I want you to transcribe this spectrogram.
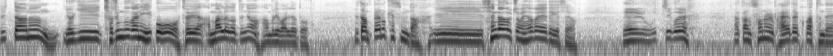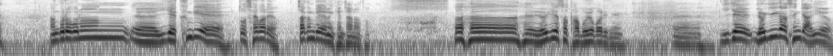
일단은 여기 젖은 구간이 있고 저희 안 말르거든요 아무리 말려도 일단 빼놓겠습니다 이 생각을 좀 해봐야 되겠어요 내일 웃집을 약간 손을 봐야 될 것 같은데 안 그러고는 예, 이게 큰 비에 또 새버려요. 작은 비에는 괜찮아서. 아하, 예, 여기에서 다 모여버리네. 예, 이게 여기가 생게 아니에요.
